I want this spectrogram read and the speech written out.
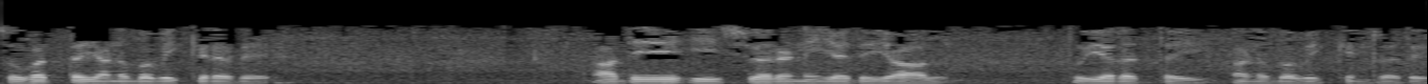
சுகத்தை அனுபவிக்கிறது. அதே ஈஸ்வர நியதியால் துயரத்தை அனுபவிக்கின்றது.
